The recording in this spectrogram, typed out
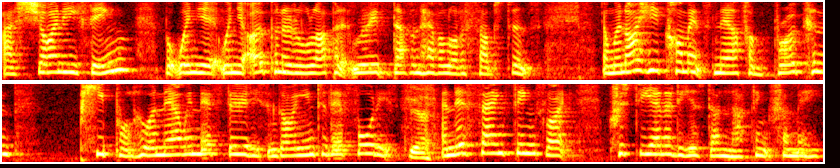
a shiny thing, but when you when you open it all up, it really doesn't have a lot of substance. And when I hear comments now from broken people who are now in their 30s and going into their 40s, Yeah. and they're saying things like, Christianity has done nothing for me.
